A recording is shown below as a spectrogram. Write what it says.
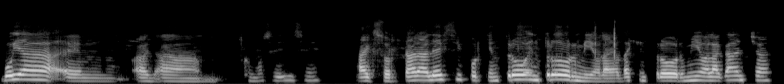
voy a, eh, a, ¿cómo se dice? A exhortar a Alexis porque entró, entró dormido, la verdad es que entró dormido a la cancha,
